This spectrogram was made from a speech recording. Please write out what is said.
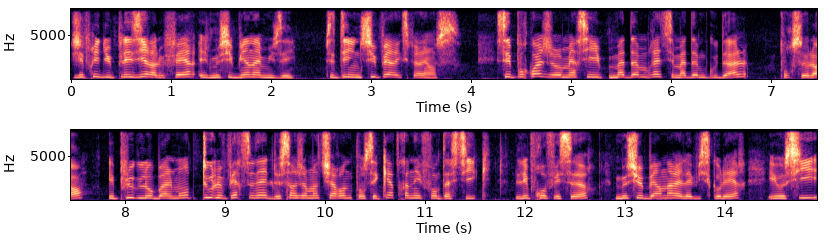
J'ai pris du plaisir à le faire et je me suis bien amusée. C'était une super expérience. C'est pourquoi je remercie Madame Bretz et Madame Goudal pour cela, et plus globalement tout le personnel de Saint-Germain-de-Charonne pour ces quatre années fantastiques, les professeurs, Monsieur Bernard et la vie scolaire, et aussi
